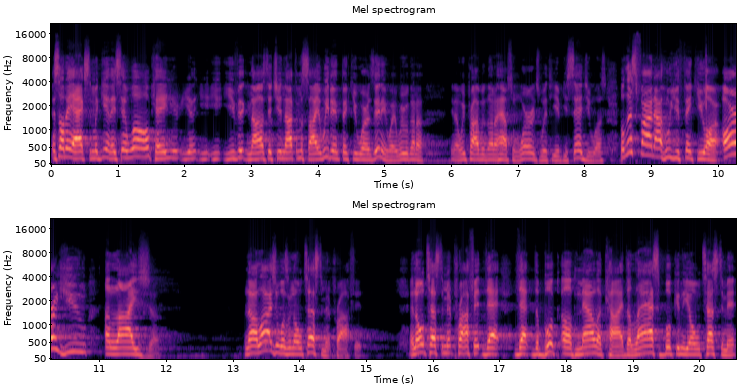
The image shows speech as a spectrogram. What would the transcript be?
And so they asked him again. They said, Well, okay, you, you, you've acknowledged that you're not the Messiah. We didn't think you were anyway. We were going to, you know, we probably going to have some words with you if you said you was. But let's find out who you think you are. Are you Elijah? Now, Elijah was an Old Testament prophet. An Old Testament prophet that, that the book of Malachi, the last book in the Old Testament,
